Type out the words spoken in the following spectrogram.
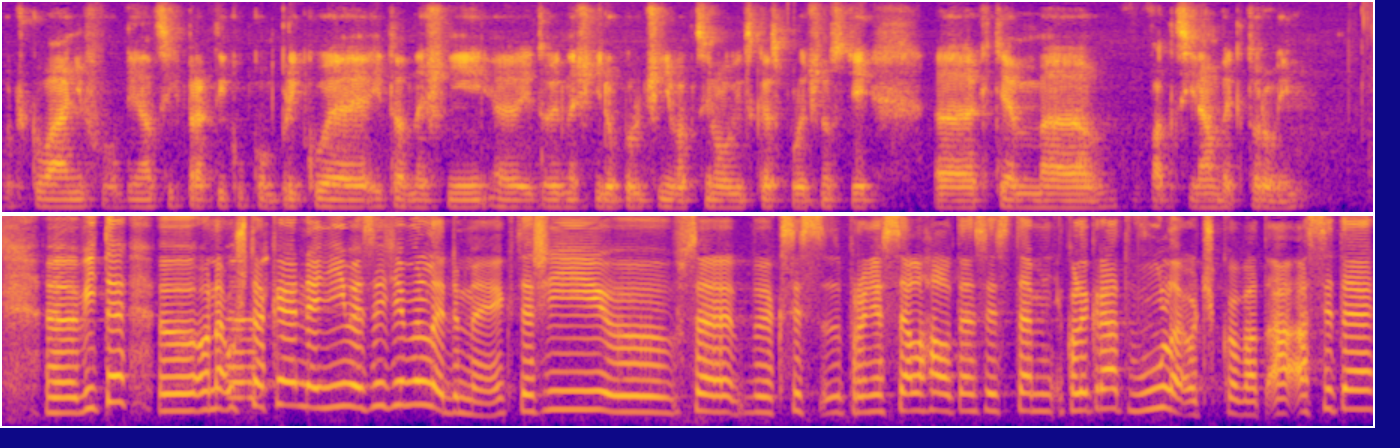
očkování v ordinacích praktiku komplikuje i, ta dnešní, i to dnešní doporučení vakcinologické společnosti eh, k těm eh, vakcínám vektorovým. Eh, víte, eh, ona už také není mezi těmi lidmi, kteří eh, se, jak si pro ně selhal ten systém, kolikrát vůle očkovat. A asi té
